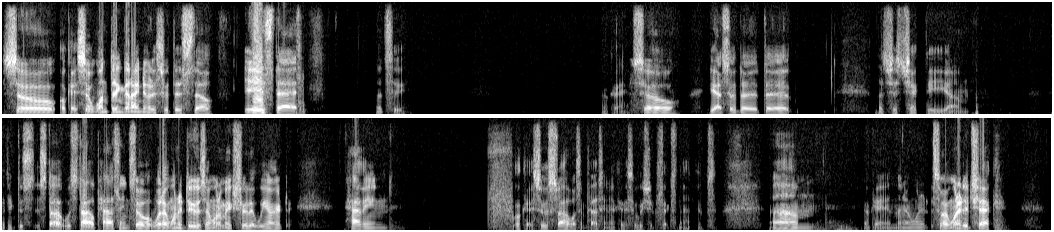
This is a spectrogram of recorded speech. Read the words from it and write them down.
So, okay. So one thing that I noticed with this though is that, let's see. Okay. So, yeah. So the the let's just check the um, I think this style was style passing. So what I want to do is I want to make sure that we aren't having. Okay, so style wasn't passing. Okay, so we should fix that. Oops. Um, okay, and then I wanted, so I wanted to check.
